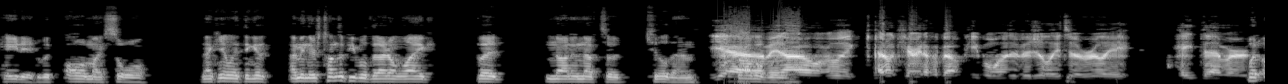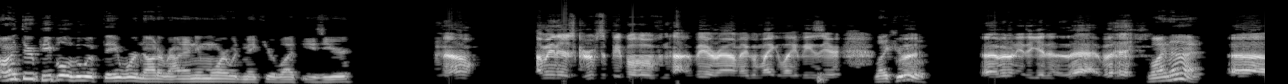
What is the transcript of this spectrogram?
hated with all of my soul. And I can't really think of. I mean, there's tons of people that I don't like, but not enough to kill them. Yeah, I Probably. mean, I don't really, I don't care enough about people individually to really hate them or But aren't there people who, if they were not around anymore, would make your life easier? no. I mean, there's groups of people who if not be around make make life easier. Like who? But- Uh, we don't need to get into that, but Why not? uh,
